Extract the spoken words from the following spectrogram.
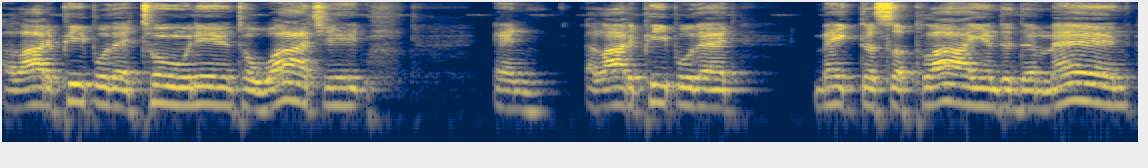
a lot of people that tune in to watch it, and a lot of people that make the supply and the demand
